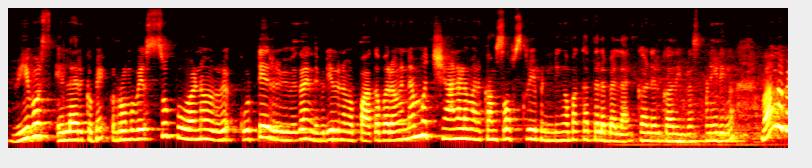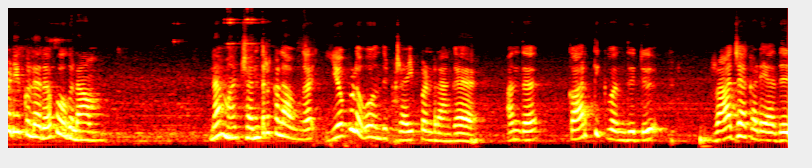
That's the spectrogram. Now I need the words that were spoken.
விவோஸ் எல்லாருக்குமே ரொம்பவே சூப்பரான ஒரு குட்டி ரிவ்யூ தான் இந்த வீடியோவில் நம்ம பார்க்க போகிறவங்க நம்ம சேனலை மறக்காமல் சப்ஸ்கிரைப் பண்ணிடுங்க. பக்கத்தில் பெல் ஐக்கான் இருக்கு அதை ப்ரெஸ் பண்ணிவிடுங்க வாங்க வீடியோக்குள்ளார போகலாம். நம்ம சந்திரகலா அவங்க எவ்வளவோ வந்து ட்ரை பண்ணுறாங்க அந்த கார்த்திக் வந்துட்டு ராஜா கிடையாது.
